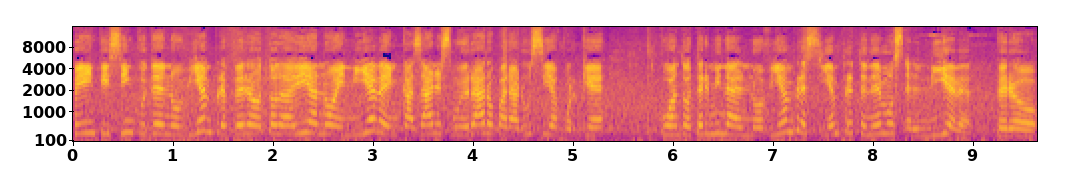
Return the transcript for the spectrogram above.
25 de noviembre, pero todavía no hay nieve en Kazán. Es muy raro para Rusia porque cuando termina el noviembre siempre tenemos el nieve, pero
